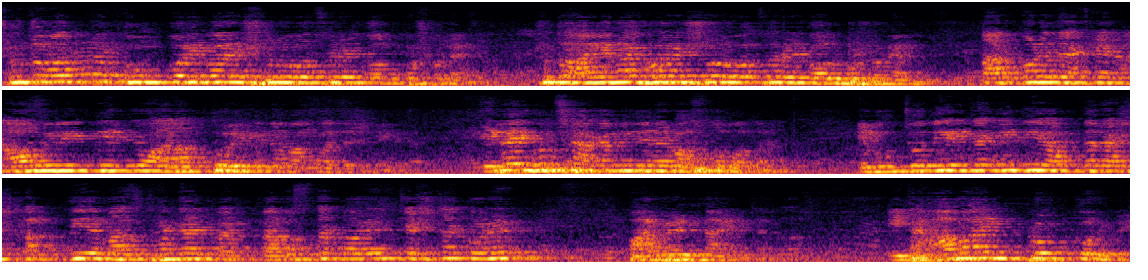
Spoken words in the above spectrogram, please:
শুধুমাত্র গুম পরিবারের ষোলো বছরের গল্প শোনেন, শুধু আয়না ঘরের ষোলো বছরের গল্প শোনেন। তারপরে দেখেন আওয়ামী লীগ নিয়ে কেউ আলাপ করে কিনা বাংলাদেশে। এটাই হচ্ছে আগামী দিনের বাস্তবতা। এবং যদি এটাকে দিয়ে আপনারা সাপ দিয়ে মাছ ঢাকার ব্যবস্থা করেন, চেষ্টা করেন, পারবেন না এটা। এটা আবার ইমপ্রুভ করবে।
